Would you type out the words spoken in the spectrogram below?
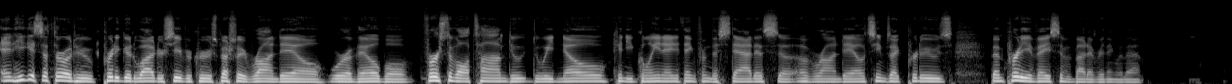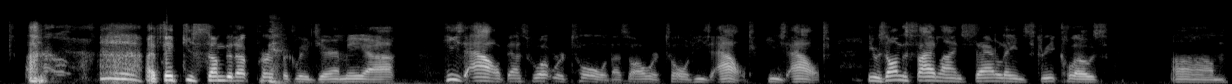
and he gets to throw to pretty good wide receiver crew, especially if Rondale were available. First of all, Tom, do do we know? Can you glean anything from the status of, Rondale? It seems like Purdue's been pretty evasive about everything with that. I think you summed it up perfectly, Jeremy. Uh, he's out. That's what we're told. That's all we're told. He's out. He's out. He was on the sidelines Saturday in street clothes. Um,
